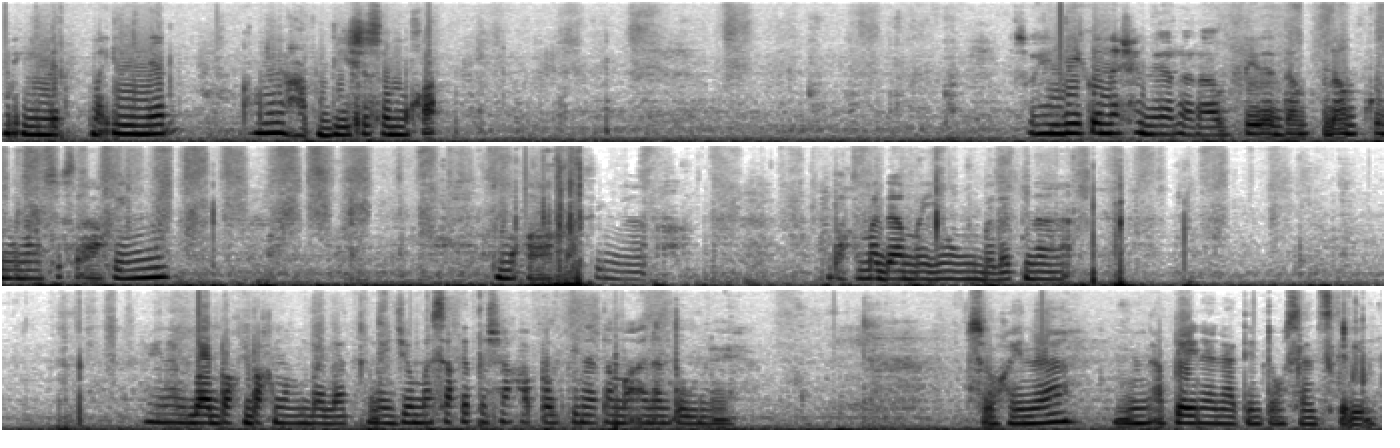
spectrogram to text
mainit, mainit. Ano, hapdi siya sa mukha. So, hindi ko na siya nirarab. Dinadump-dump ko na lang siya sa aking mukha kasi nga baka madama yung balat na may nagbabakbak ng balat. Medyo masakit na siya kapag tinatamaan ng toner. So, okay na. Apply na natin tong sunscreen.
